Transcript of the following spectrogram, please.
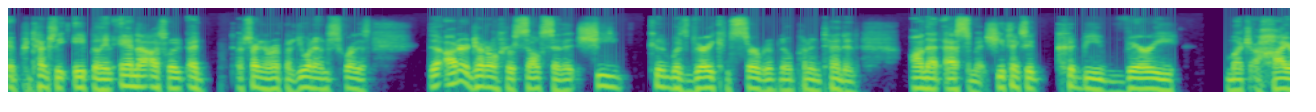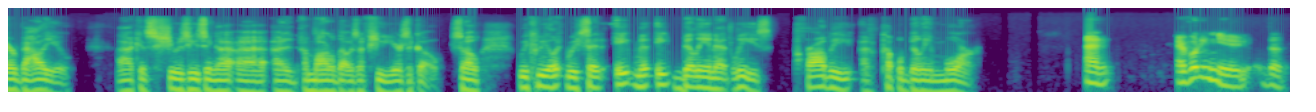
uh, potentially eight billion. And also, I, I'm starting to interrupt, but I do want to underscore this. The auditor general herself said that she could, was very conservative, no pun intended, on that estimate. She thinks it could be very much a higher value because uh, she was using a, a, a model that was a few years ago. So we could be we said eight eight billion at least, probably a couple billion more. And everybody knew that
